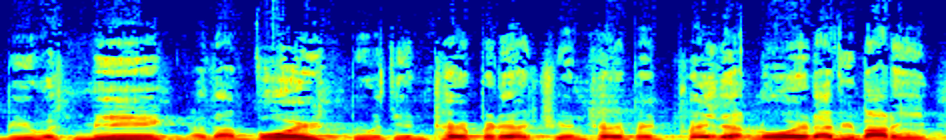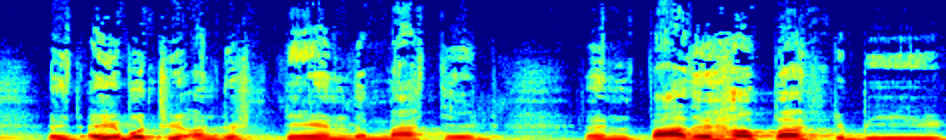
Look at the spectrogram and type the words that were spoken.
Be with me as I voice, be with the interpreter as she interprets. Pray that, Lord, everybody is able to understand the message. And Father, help us to be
